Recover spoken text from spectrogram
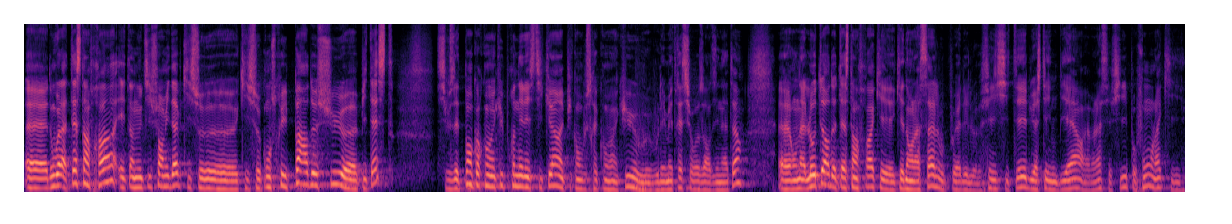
grave. donc voilà, Test Infra est un outil formidable qui se, qui se construit par-dessus Pytest. Si vous n'êtes pas encore convaincu, prenez les stickers et puis quand vous serez convaincu, vous, les mettrez sur vos ordinateurs. Euh, on a l'auteur de Test Infra qui est, dans la salle, vous pouvez aller le féliciter, lui acheter une bière. Euh, voilà, c'est Philippe au fond là qui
